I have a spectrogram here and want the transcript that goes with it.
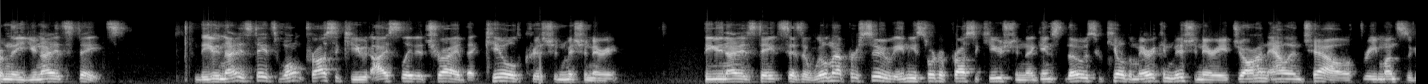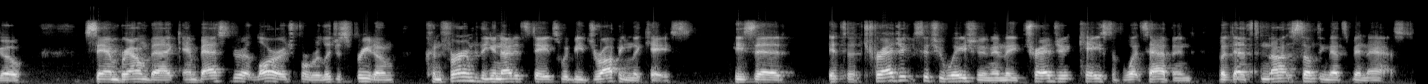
from the United States. The United States won't prosecute isolated tribe that killed Christian missionary. The United States says it will not pursue any sort of prosecution against those who killed American missionary John Allen Chau three months ago. Sam Brownback, ambassador at large for religious freedom, confirmed the United States would be dropping the case. He said, It's a tragic situation and a tragic case of what's happened, but that's not something that's been asked.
